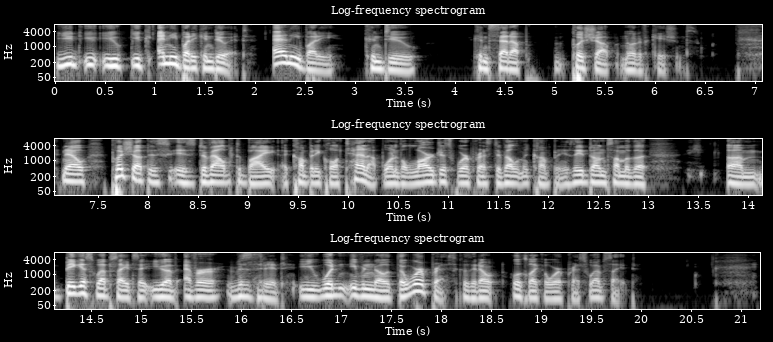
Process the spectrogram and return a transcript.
you, you you you anybody can do it. Anybody can do can set up PushUp notifications. Now, PushUp is is developed by a company called 10up, one of the largest WordPress development companies. They've done some of the um, biggest websites that you have ever visited. You wouldn't even know they're WordPress because they don't look like a WordPress website.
